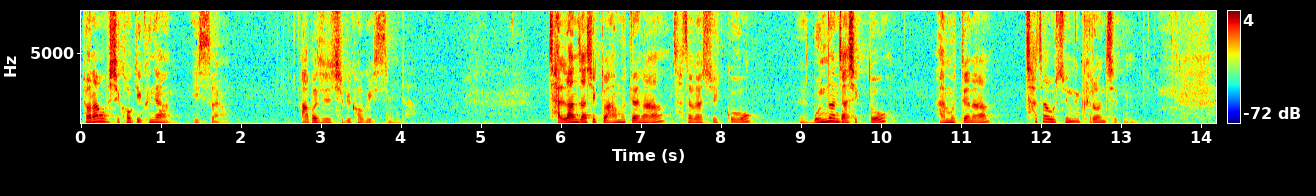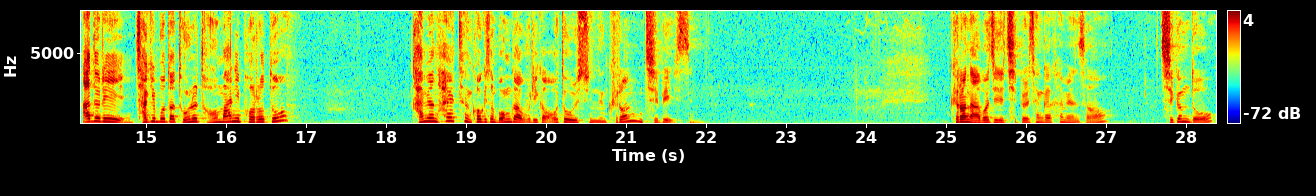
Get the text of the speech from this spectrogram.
변함없이 거기 그냥 있어요. 아버지 집이 거기 있습니다. 잘난 자식도 아무 때나 찾아갈 수 있고 못난 자식도 아무 때나 찾아올 수 있는 그런 집입니다. 아들이 자기보다 돈을 더 많이 벌어도 가면 하여튼 거기서 뭔가 우리가 얻어올 수 있는 그런 집이 있습니다. 그런 아버지 집을 생각하면서 지금도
